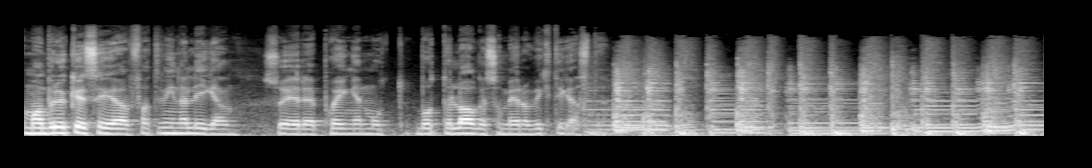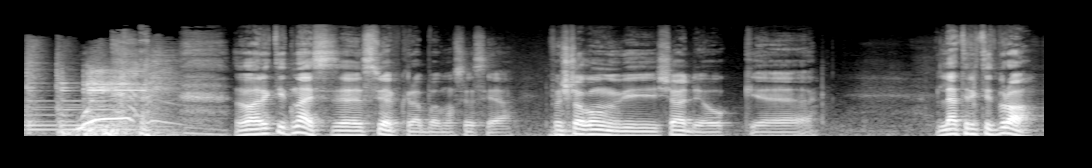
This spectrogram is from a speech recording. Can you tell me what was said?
Och man brukar ju säga för att vinna ligan så är det poängen mot bottenlagen som är de viktigaste. Det var riktigt nice eh, svep grabbar måste jag säga. Första gången vi körde och eh, det lät riktigt bra.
